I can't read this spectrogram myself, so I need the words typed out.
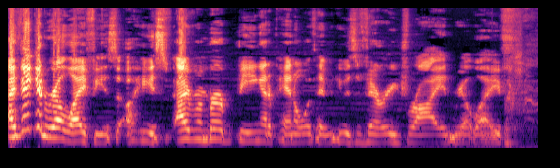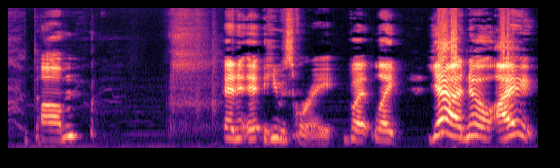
I think in real life he's uh, he's. I remember being at a panel with him. He was very dry in real life. Um, and it, he was great. But like, yeah, no, I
